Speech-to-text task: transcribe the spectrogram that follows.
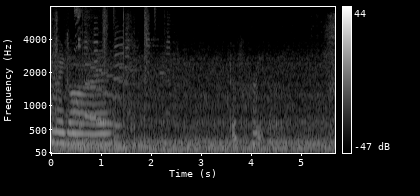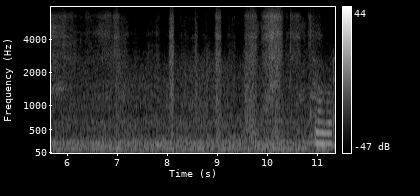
Oh my god. Just hurry up. Oh my god,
